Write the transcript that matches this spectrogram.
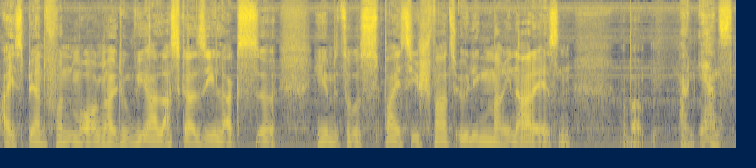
Eisbären von morgen halt irgendwie Alaska-Seelachs äh, hier mit so spicy schwarzöligen Marinade essen. Aber mal im Ernst,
